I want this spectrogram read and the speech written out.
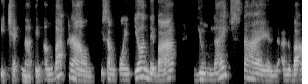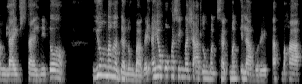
I-check natin ang background. Isang point yon di ba? Yung lifestyle. Ano ba ang lifestyle nito? Yung mga ganong bagay. Ayoko kasing masyadong mag- mag-elaborate at baka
